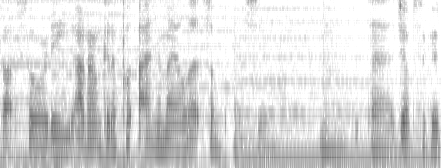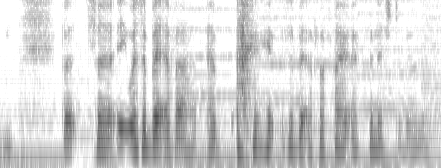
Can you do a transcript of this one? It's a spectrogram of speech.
that's already, and I'm going to put that in the mail at some point soon. Mm, uh, jobs are good, but uh, it was a bit of a, a it was a bit of a photo finish to be honest.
